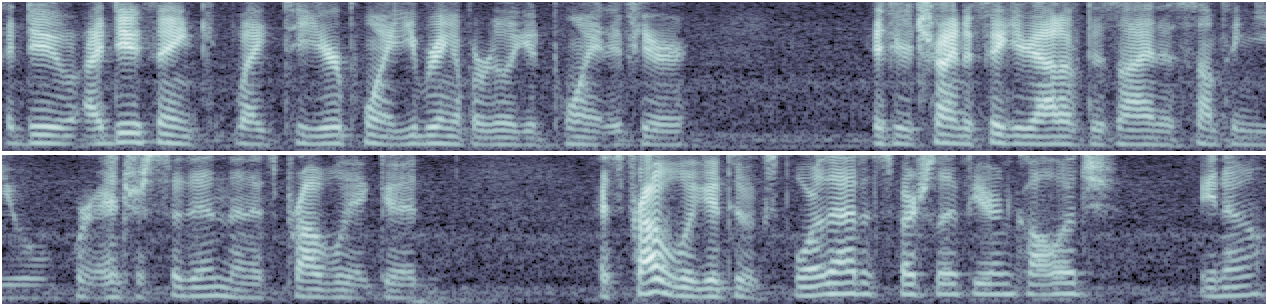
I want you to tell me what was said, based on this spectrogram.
I do I do think like to your point, you bring up a really good point. If you're if you're trying to figure out if design is something you were interested in, then it's probably a good it's probably good to explore that, especially if you're in college, you know,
